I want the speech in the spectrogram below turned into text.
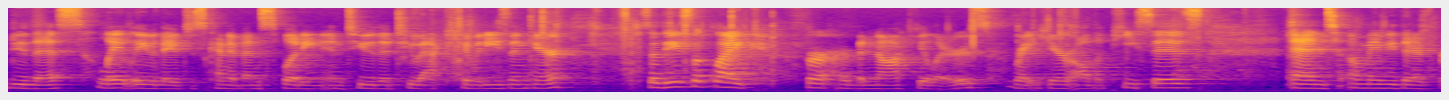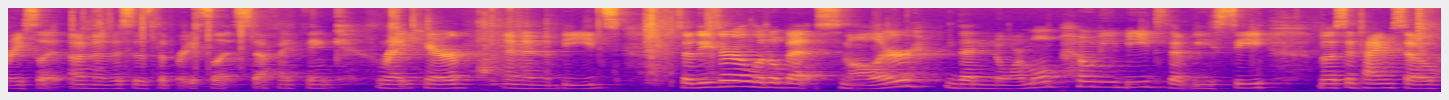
do this. Lately, they've just kind of been splitting into the two activities in here. So these look like for our binoculars, right here, all the pieces. And, oh, maybe there's bracelet. Oh no, this is the bracelet stuff, I think, right here. And then the beads. So these are a little bit smaller than normal pony beads that we see most of the time. So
